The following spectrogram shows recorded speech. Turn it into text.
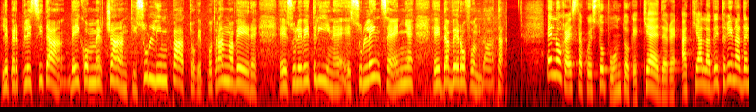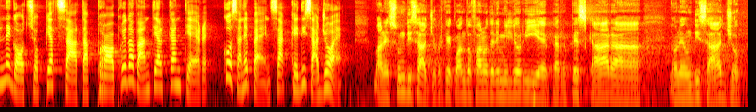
le perplessità dei commercianti sull'impatto che potranno avere eh, sulle vetrine e sulle insegne è davvero fondata. E non resta a questo punto che chiedere a chi ha la vetrina del negozio piazzata proprio davanti al cantiere cosa ne pensa, che disagio è. Ma nessun disagio, perché quando fanno delle migliorie per Pescara non è un disagio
